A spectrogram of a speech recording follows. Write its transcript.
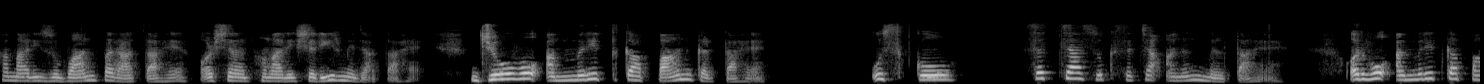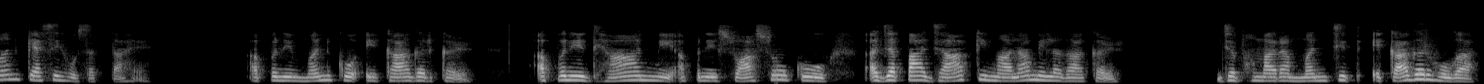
हमारी ज़ुबान पर आता है और हमारे शरीर में जाता है। जो वो अमृत का पान करता है, उसको सच्चा सुख, सच्चा आनंद मिलता है। और वो अमृत का पान कैसे हो सकता है? अपने मन को एकाग्र कर, अपने ध्यान में, अपने श्वासों को अजपा जाप की माला में लगाकर, जब हमारा मन चित एकाग्र होगा,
